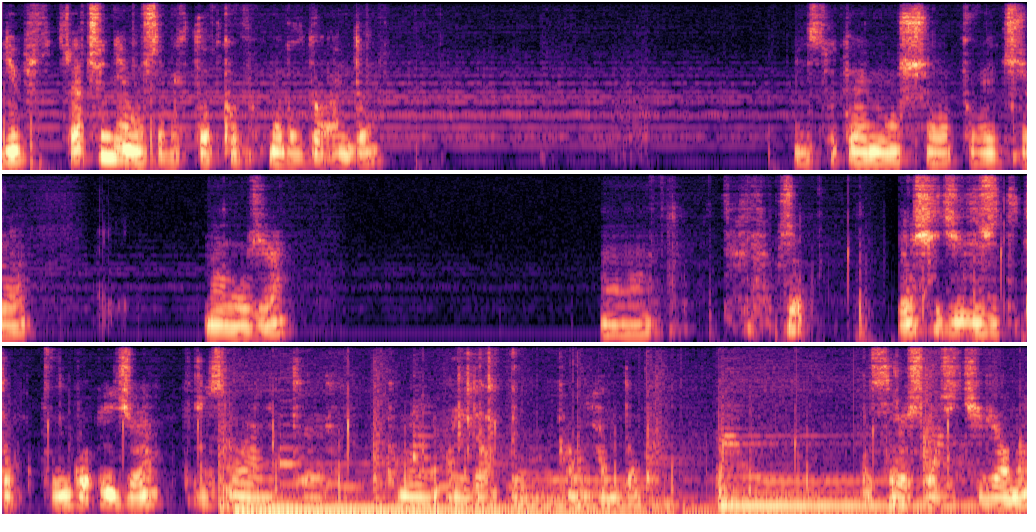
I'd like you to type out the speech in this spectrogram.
Nie, raczej nie ma żadnych dodatkowych modów do endu. Więc tutaj muszę powiedzieć, że na luzie. Mm. Że ja się dziwię, że to tak długo idzie, rozwalanie tych. Ja serio się zdziwiony.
